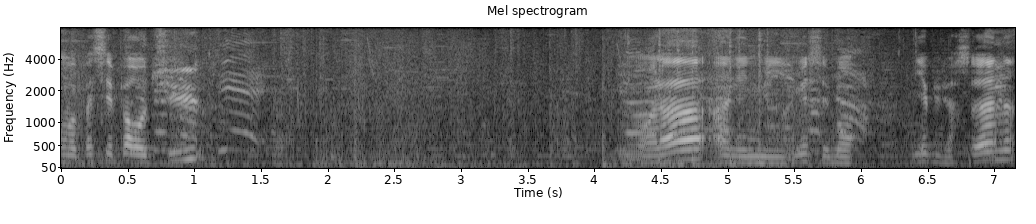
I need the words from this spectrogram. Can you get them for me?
On va passer par au-dessus. Voilà, un ennemi. Mais c'est bon. Il n'y a plus personne.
